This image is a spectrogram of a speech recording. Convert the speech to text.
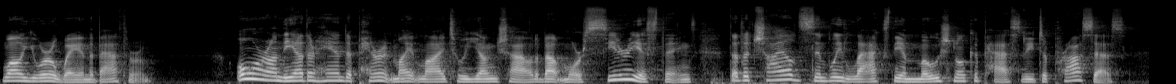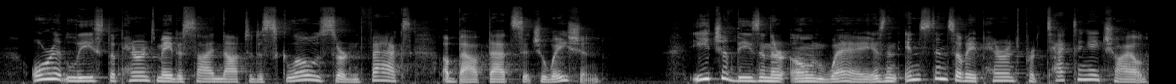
while you are away in the bathroom. Or, on the other hand, a parent might lie to a young child about more serious things that the child simply lacks the emotional capacity to process or at least a parent may decide not to disclose certain facts about that situation. Each of these, in their own way, is an instance of a parent protecting a child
